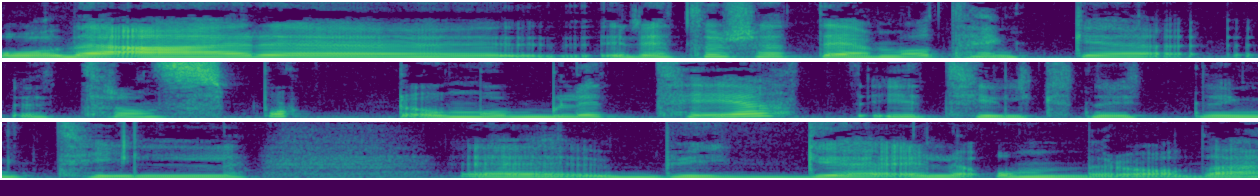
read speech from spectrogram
Og det er eh, rett og slett det med å tenke transport og mobilitet i tilknytning til eh, bygget eller området.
